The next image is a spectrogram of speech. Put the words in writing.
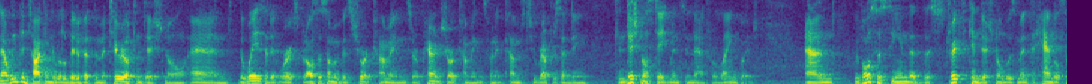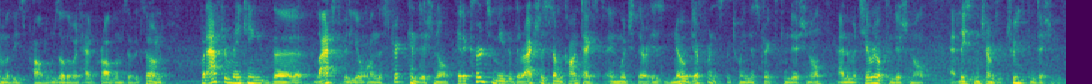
Now, we've been talking a little bit about the material conditional and the ways that it works, but also some of its shortcomings or apparent shortcomings when it comes to representing conditional statements in natural language. And we've also seen that the strict conditional was meant to handle some of these problems, although it had problems of its own. But after making the last video on the strict conditional, it occurred to me that there are actually some contexts in which there is no difference between the strict conditional and the material conditional, at least in terms of truth conditions.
